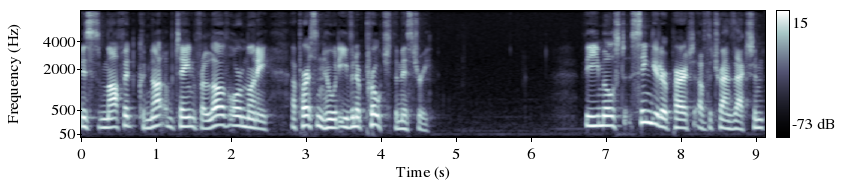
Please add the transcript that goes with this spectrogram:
Mrs. Moffat could not obtain for love or money a person who would even approach the mystery. The most singular part of the transaction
